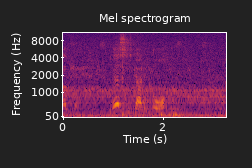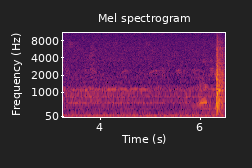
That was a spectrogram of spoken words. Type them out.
Okay, this is kind of cool. Get her out of here.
